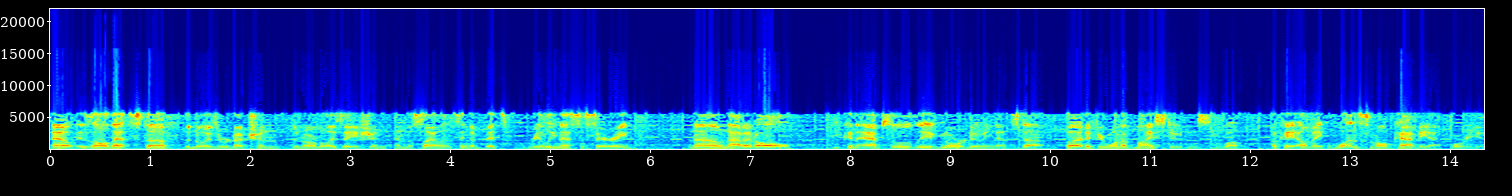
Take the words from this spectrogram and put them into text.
Now, is all that stuff, the noise reduction, the normalization, and the silencing of bits really necessary? No, not at all. You can absolutely ignore doing that stuff. But if you're one of my students, you won't. Okay, I'll make one small caveat for you.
